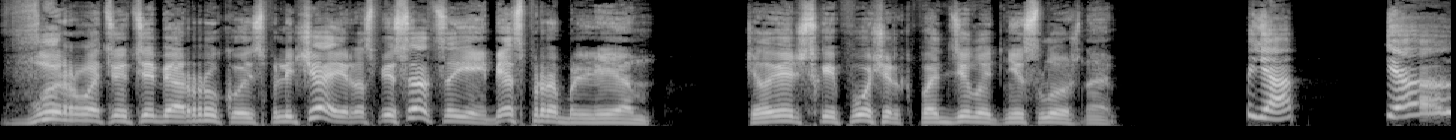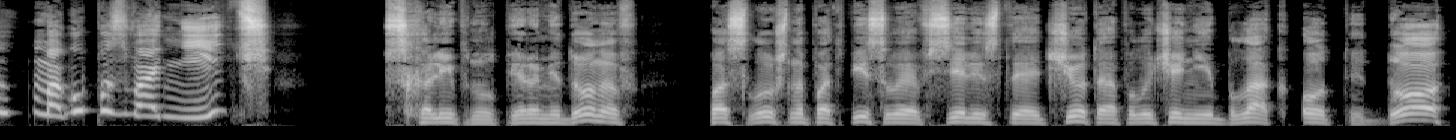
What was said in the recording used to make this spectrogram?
вырвать у тебя руку из плеча и расписаться ей без проблем. Человеческий почерк подделать несложно. — Я... я могу позвонить? — схлипнул Пирамидонов, послушно подписывая все листы отчета о получении благ от и до,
